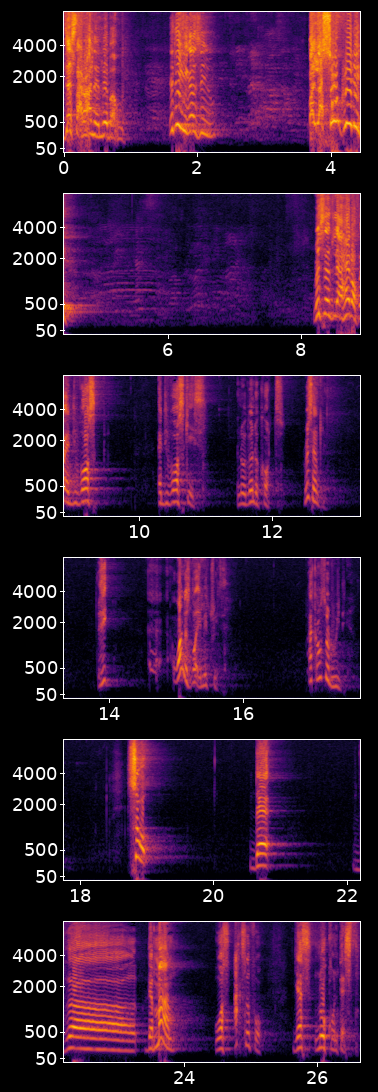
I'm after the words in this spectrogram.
Just around the neighborhood. You think he can see you? But you're so greedy. Recently, I heard of a divorce, a divorce case, and we're going to court. Recently, see, uh, one is not illiterate. I can also read. So, the the the man was asking for just no contest.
